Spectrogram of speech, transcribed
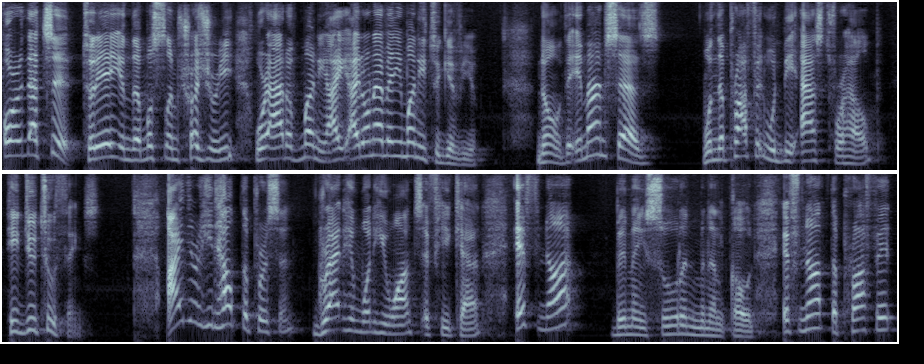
Or that's it. Today in the Muslim treasury, we're out of money. I, I don't have any money to give you. No, the Imam says when the Prophet would be asked for help, he'd do two things. Either he'd help the person, grant him what he wants if he can. If not, بِمَيْسُورٍ مِنَ الْقَوْلِ If not, the Prophet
